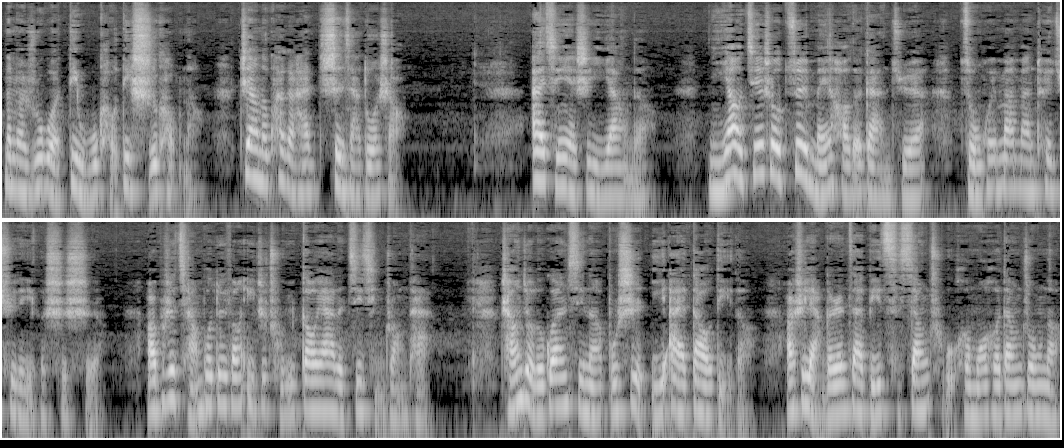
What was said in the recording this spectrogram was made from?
那么，如果第五口、第十口呢？这样的快感还剩下多少？爱情也是一样的，你要接受最美好的感觉总会慢慢褪去的一个事实，而不是强迫对方一直处于高压的激情状态。长久的关系呢，不是一爱到底的，而是两个人在彼此相处和磨合当中呢，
